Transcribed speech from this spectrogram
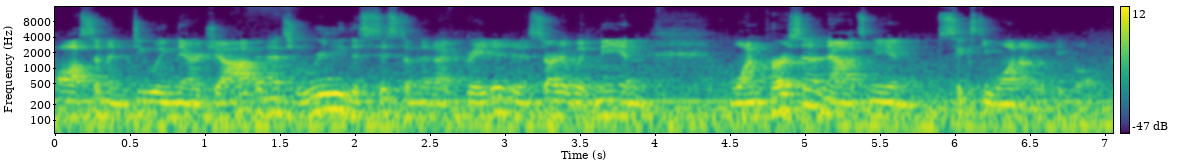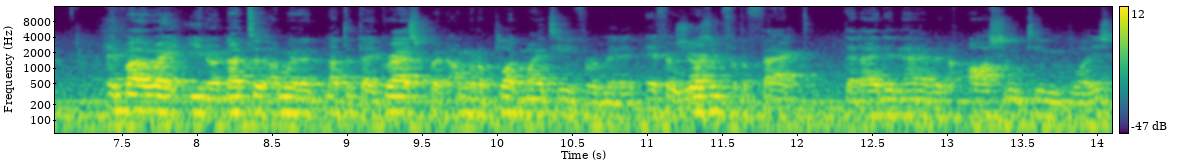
awesome and doing their job, and that's really the system that I've created, and it started with me and one person, and now it's me and 61 other people. And by the way, you know, not to I'm gonna not to digress, but I'm gonna plug my team for a minute. If it Sure. wasn't for the fact that I didn't have an awesome team in place,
